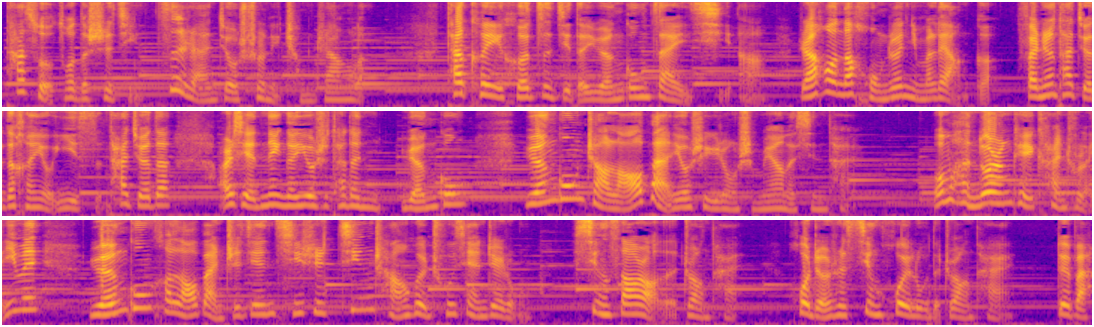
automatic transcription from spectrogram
他所做的事情自然就顺理成章了，他可以和自己的员工在一起啊，然后呢哄着你们两个，反正他觉得很有意思，他觉得，而且那个又是他的员工，员工找老板又是一种什么样的心态？我们很多人可以看出来，因为员工和老板之间其实经常会出现这种性骚扰的状态，或者是性贿赂的状态，对吧？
